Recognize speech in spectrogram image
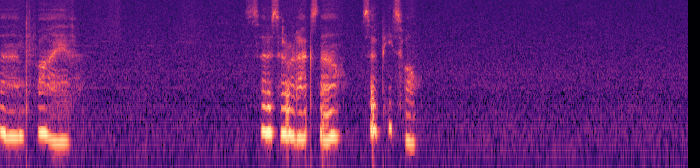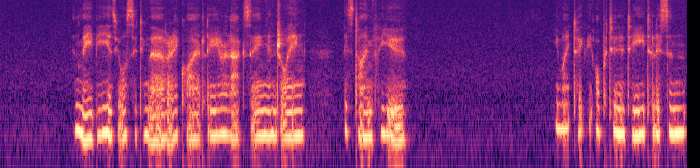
and five. So, relaxed now, so peaceful. And maybe as you're sitting there very quietly, relaxing, enjoying this time for you, you might take the opportunity to listen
